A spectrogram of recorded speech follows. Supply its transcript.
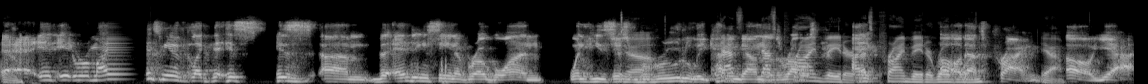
Yeah. Uh, It, it reminds me of like the, his his um the ending scene of Rogue One when he's just Yeah. brutally cutting that's down that's those rebels. Prime Vader. I- That's Prime Vader. Rogue oh, One. that's Prime. Yeah. Oh yeah.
